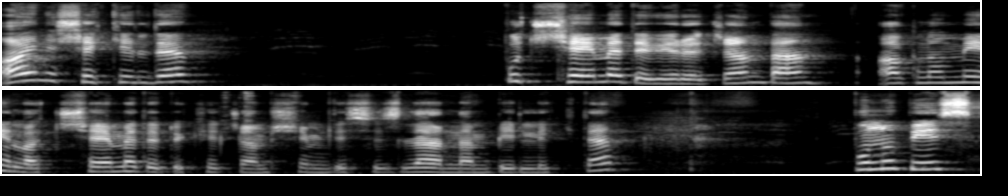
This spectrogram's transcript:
Aynı şekilde bu çiçeğime de vereceğim. Ben aglomela çiçeğime de dökeceğim şimdi sizlerle birlikte. Bunu biz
